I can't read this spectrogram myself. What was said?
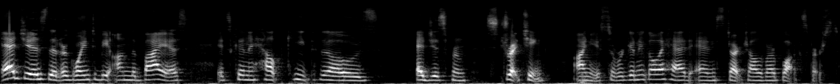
edges that are going to be on the bias, it's going to help keep those edges from stretching on you. So we're going to go ahead and starch all of our blocks first.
